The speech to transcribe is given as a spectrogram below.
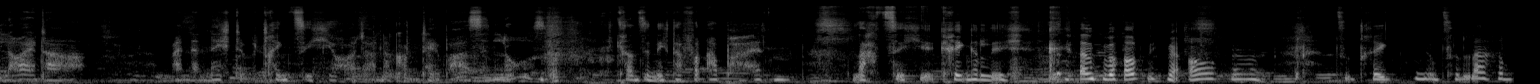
Leute, meine Nichte betrinkt sich hier heute an der Cocktailbar sinnlos. Ich kann sie nicht davon abhalten. Lacht sich hier kringelig, kann überhaupt nicht mehr aufhören zu trinken und zu lachen.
